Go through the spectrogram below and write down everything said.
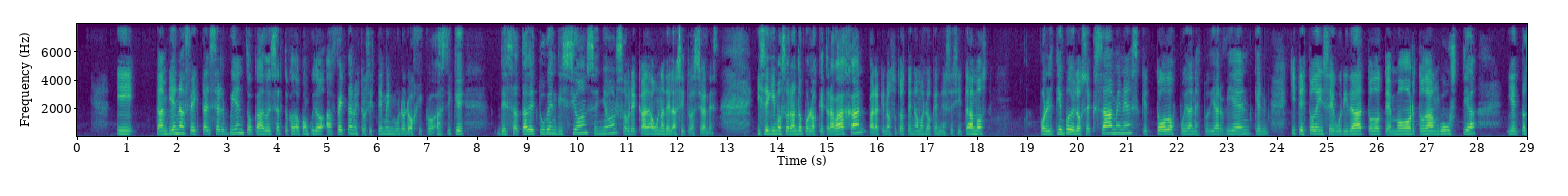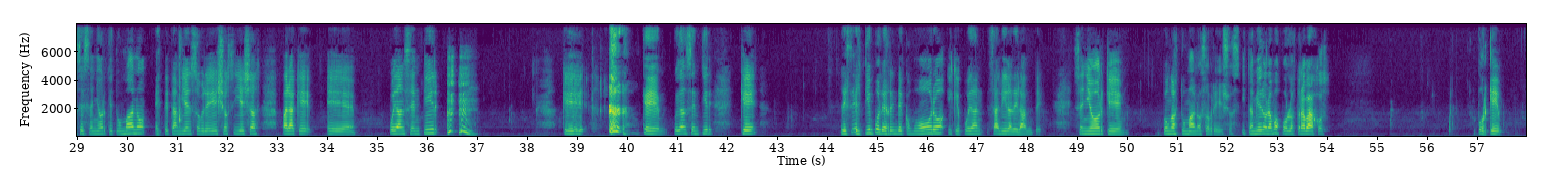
y también afecta el ser bien tocado, el ser tocado con cuidado, afecta a nuestro sistema inmunológico. Así que desata de tu bendición, Señor, sobre cada una de las situaciones. Y seguimos orando por los que trabajan para que nosotros tengamos lo que necesitamos por el tiempo de los exámenes, que todos puedan estudiar bien, que quites toda inseguridad, todo temor, toda angustia Y entonces, Señor, que tu mano esté también sobre ellos y ellas para que eh, puedan sentir que, que puedan sentir que el tiempo les rinde como oro y que puedan salir adelante. Señor, que pongas tu mano sobre ellos. Y también oramos por los trabajos, porque,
